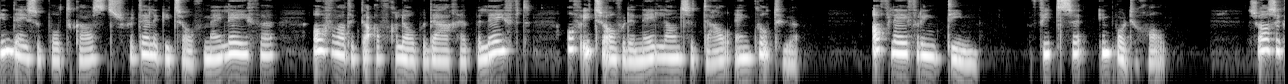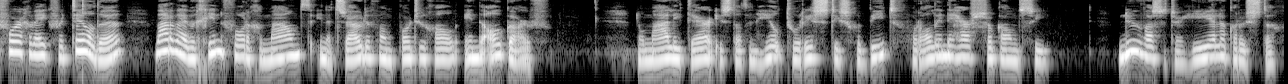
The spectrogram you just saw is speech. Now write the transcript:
In deze podcasts vertel ik iets over mijn leven, over wat ik de afgelopen dagen heb beleefd of iets over de Nederlandse taal en cultuur. Aflevering 10. Fietsen in Portugal. Zoals ik vorige week vertelde, waren wij begin vorige maand in het zuiden van Portugal in de Algarve. Normaliter is dat een heel toeristisch gebied, vooral in de herfstvakantie. Nu was het er heerlijk rustig.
